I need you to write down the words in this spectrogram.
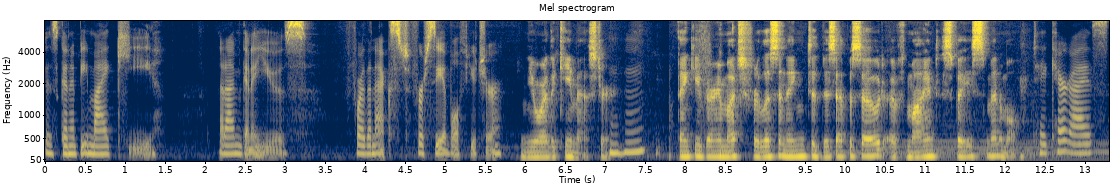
is going to be my key that I'm going to use for the next foreseeable future. You are the keymaster. hmm Thank you very much for listening to this episode of Mind Space Minimal. Take care, guys.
